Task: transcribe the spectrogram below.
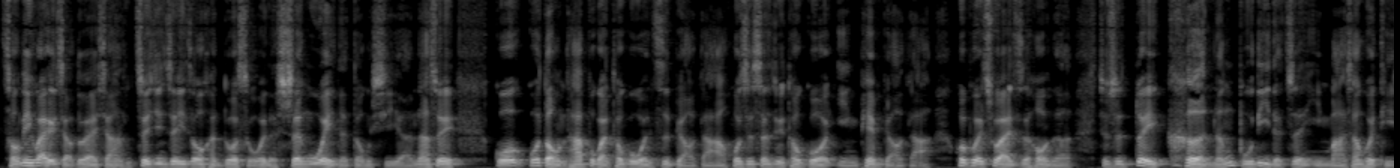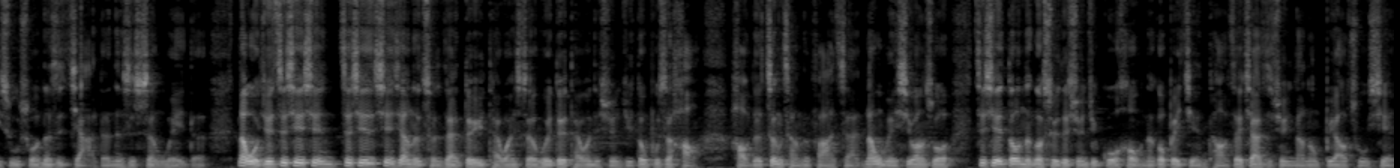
从另外一个角度来讲，最近这一周很多所谓的深伪的东西啊，那所以。郭郭董他不管透过文字表达，或是甚至于透过影片表达，会不会出来之后呢？就是对可能不利的阵营，马上会提出说那是假的，那是深伪的。那我觉得这些现这些现象的存在，对于台湾社会、对台湾的选举都不是好好的正常的发展。那我们也希望说，这些都能够随着选举过后，能够被检讨，在下次选举当中不要出现。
